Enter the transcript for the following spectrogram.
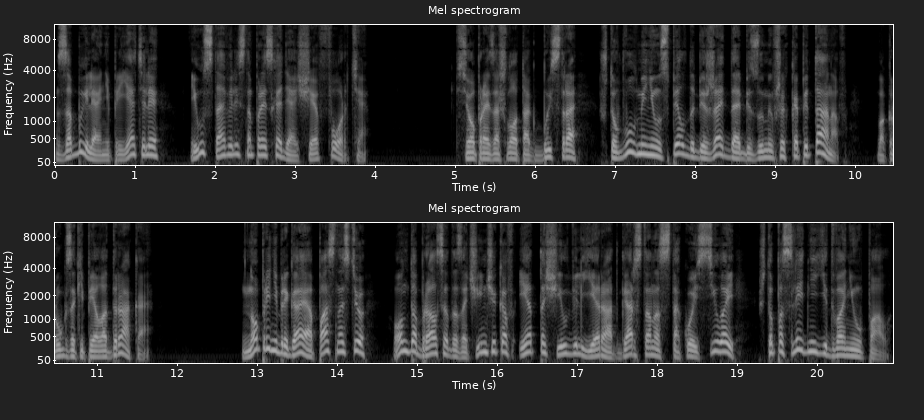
забыли о неприятеле и уставились на происходящее в форте. Все произошло так быстро, что Вулми не успел добежать до обезумевших капитанов. Вокруг закипела драка. Но, пренебрегая опасностью, он добрался до зачинщиков и оттащил Вильера от Гарстона с такой силой, что последний едва не упал.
